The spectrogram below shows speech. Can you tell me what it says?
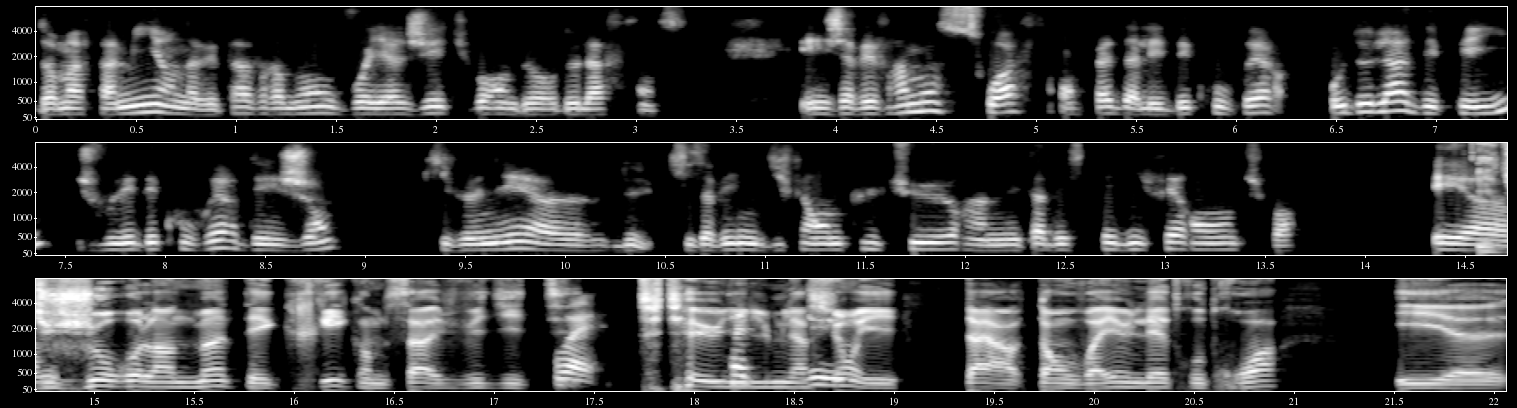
Dans ma famille, on n'avait pas vraiment voyagé, tu vois, en dehors de la France. Et j'avais vraiment soif, en fait, d'aller découvrir, au-delà des pays, je voulais découvrir des gens qui venaient, euh, de, qui avaient une différente culture, un état d'esprit différent, tu vois. Et, Et euh, du jour au lendemain, t'écris comme ça, je veux dire, tu ouais, as eu une illumination et t'as as envoyé une lettre aux trois et euh,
